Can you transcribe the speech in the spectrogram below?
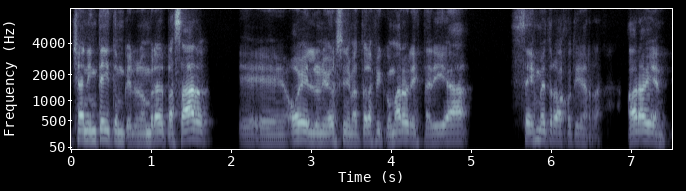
Channing Tatum, que lo nombré al pasar, eh, hoy el universo cinematográfico Marvel estaría seis metros bajo tierra. Ahora bien,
